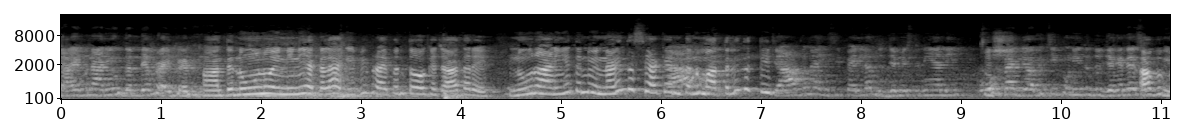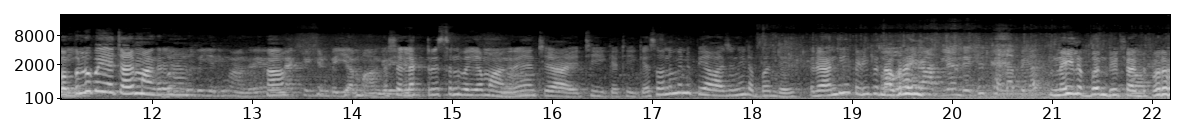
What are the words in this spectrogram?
चाय बना रही हूँ गंदे फ्राई पैन ਹਾਂ ਤੇ ਨੂੰਹ ਨੂੰ ਇੰਨੀ ਨਹੀਂ ਅਕਲ ਹੈਗੀ ਵੀ ਫਰਾਈ ਪੈਨ ਧੋ ਕੇ ਚਾਹ ਧਰੇ। ਨੂੰਹ ਰਾਣੀ ਹੈ ਤੈਨੂੰ ਇੰਨਾ ਨਹੀਂ ਦੱਸਿਆ ਕਿ ਤੈਨੂੰ ਮੱਤ ਨਹੀਂ ਦਿੱਤੀ? ਚਾਹ ਬਣਾਈ ਸੀ ਪਹਿਲਾਂ ਦੂਜੇ ਮਿਸਤਰੀਆਂ ਲਈ। ਉਹ ਮੈਂ ਜੱਗ ਚ ਹੀ ਪੁਣੀ ਤੇ ਦੂਜੇ ਕਹਿੰਦੇ ਅਬ ਬੱਬਲੂ ਭਈਆ ਚਾਹ ਮੰਗ ਰਹੇ ਹਨ ਬੱਬਲू भैया नहीं मांग रहे हाँ। इलेक्ट्रिशियन भैया मांग रहे ਅੱਛਾ ਭਈਆ ਮੰਗ ਰਹੇ ਹਨ ਚਾਹ ਠੀਕ ਹੈ ਠੀਕ ਹੈ। ਸੋਨੂੰ ਮੈਨੂੰ ਪਿਆਜ਼ ਨਹੀਂ ਲੱਭਣ ਦੇ। ਰਹਿੰਦੀ ਹੈ ਕੜੀ ਫਿਰ? ਨਹੀਂ ਲੱਭਣ ਦੇ ਛੱਡ ਪਰ।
